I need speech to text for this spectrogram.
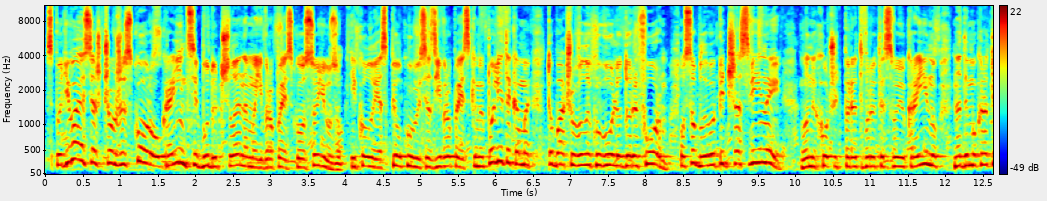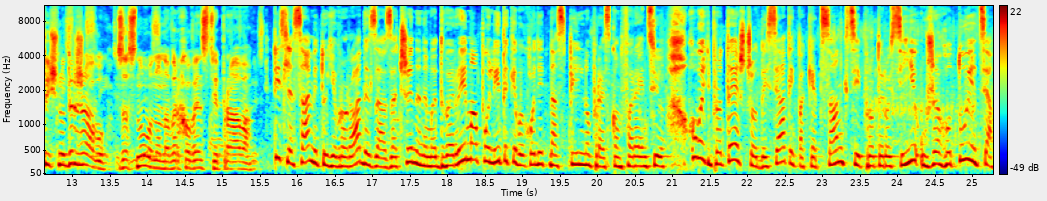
Сподіваюся, що вже скоро українці будуть членами Європейського союзу. І коли я спілкуюся з європейськими політиками, то бачу велику волю до реформ, особливо під час війни. Вони хочуть перетворити свою країну на демократичну державу, засновану на верховенстві права. Після саміту Євроради за зачиненими дверима політики виходять на спільну прес-конференцію. Говорять про те, що десятий пакет санкцій проти Росії уже готується.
